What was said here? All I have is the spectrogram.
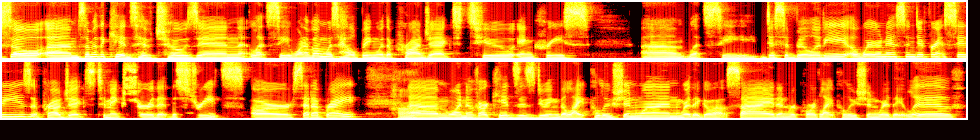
So um, some of the kids have chosen. Let's see. One of them was helping with a project to increase um, let's see, disability awareness in different cities, a project to make sure that the streets are set up right. Huh. Um, one of our kids is doing the light pollution one, where they go outside and record light pollution where they live.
